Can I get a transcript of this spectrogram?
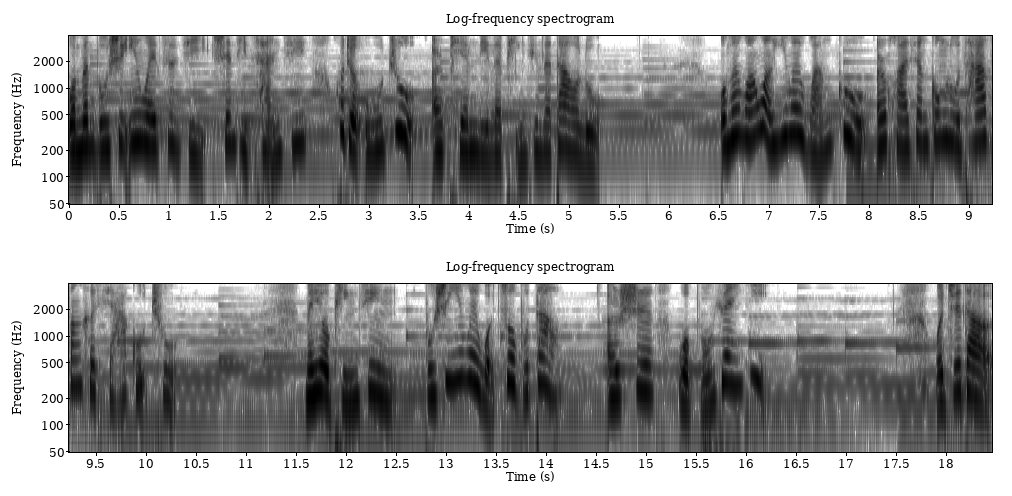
我们不是因为自己身体残疾或者无助而偏离了平静的道路。我们往往因为顽固而滑向公路塌方和峡谷处。没有平静，不是因为我做不到，而是我不愿意。我知道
